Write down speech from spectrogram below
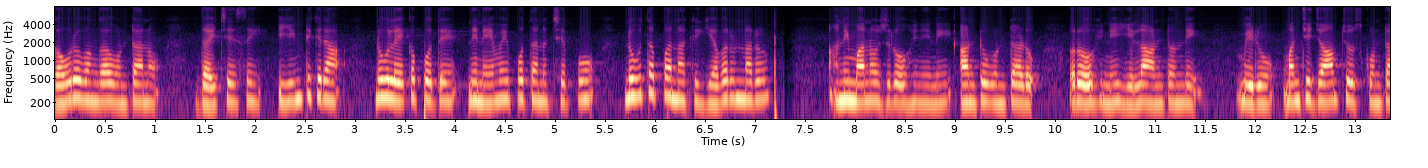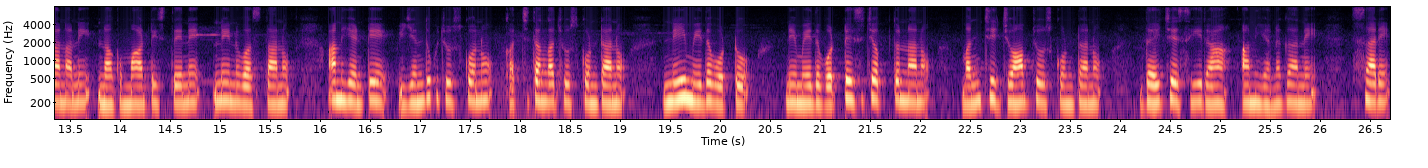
గౌరవంగా ఉంటాను. దయచేసి ఈ ఇంటికి రా. నువ్వు లేకపోతే నేనేమైపోతానో చెప్పు. నువ్వు తప్ప నాకు ఎవరున్నారు? అని మనోజ్ రోహిణిని అంటూ ఉంటాడు. రోహిణి ఇలా అంటుంది. మీరు మంచి జాబ్ చూసుకుంటానని నాకు మాట ఇస్తేనే నేను వస్తాను. అని అంటే ఎందుకు చూసుకోను? ఖచ్చితంగా చూసుకుంటాను. నీ మీద ఒట్టు. నీ మీద ఒట్టేసి చెప్తున్నాను. మంచి జాబ్ చూసుకుంటాను. దయచేసి రా అని అనగానే సరే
